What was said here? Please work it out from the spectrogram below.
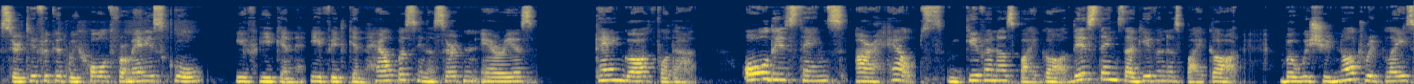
certificate we hold from any school, if he can if it can help us in a certain areas, thank God for that. All these things are helps given us by God. These things are given us by God, but we should not replace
